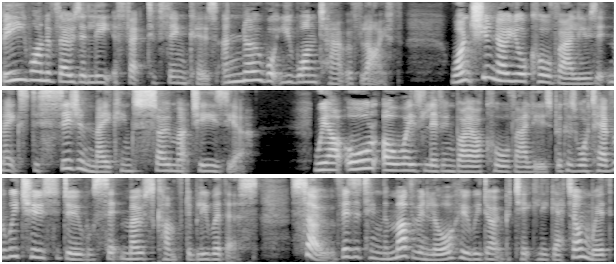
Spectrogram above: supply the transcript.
Be one of those elite effective thinkers and know what you want out of life. Once you know your core values, it makes decision making so much easier. We are all always living by our core values because whatever we choose to do will sit most comfortably with us. So, visiting the mother in law, who we don't particularly get on with,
